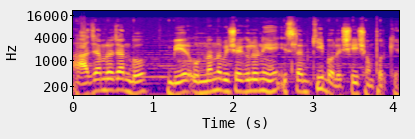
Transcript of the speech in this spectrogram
আজ আমরা জানব বিয়ের অন্যান্য বিষয়গুলো নিয়ে ইসলাম কি বলে সেই সম্পর্কে।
